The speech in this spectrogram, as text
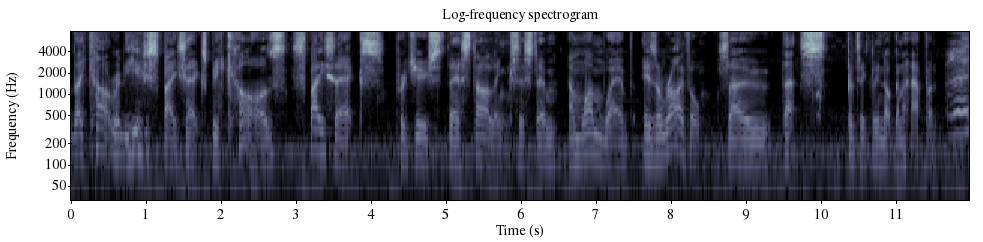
they can't really use SpaceX because SpaceX produced their Starlink system and OneWeb is a rival. So that's particularly not going to happen. Uh,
